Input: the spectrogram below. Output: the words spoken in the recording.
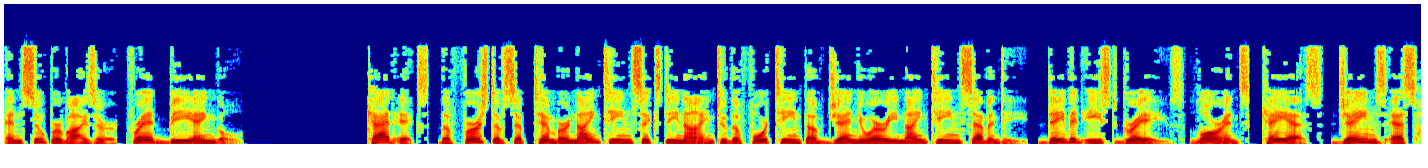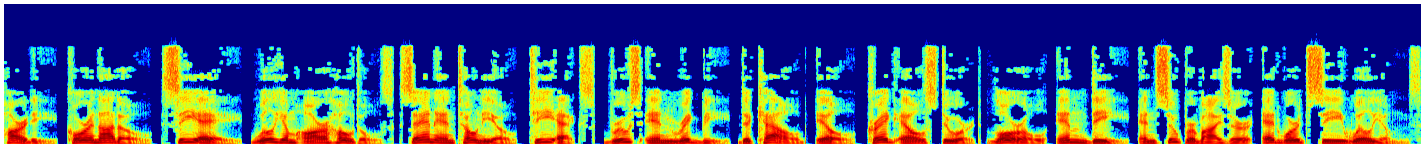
and Supervisor Fred B. Engel. Cat X, the 1st of September 1969 to the 14th of January 1970. David East Graves, Lawrence, K.S., James S. Hardy, Coronado, C.A., William R. Hotels, San Antonio, T.X., Bruce N. Rigby, DeKalb, Ill, Craig L. Stewart, Laurel, M.D., and Supervisor Edward C. Williams.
